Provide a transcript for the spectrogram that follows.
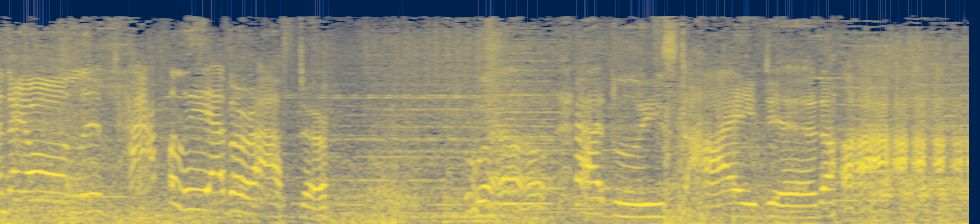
and they all lived happily ever after. Well, at least I did.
